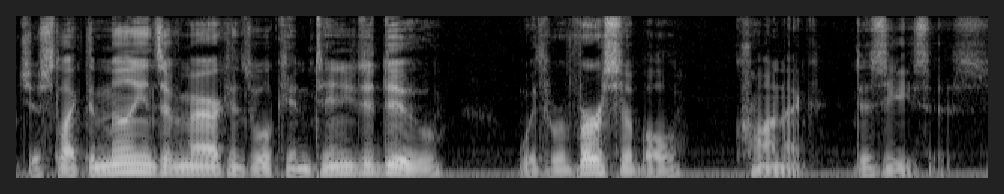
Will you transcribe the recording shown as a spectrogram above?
just like the millions of Americans will continue to do with reversible chronic diseases.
